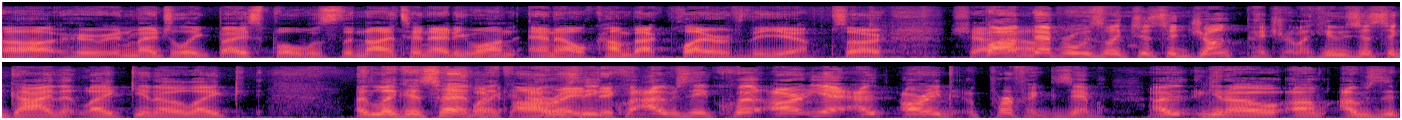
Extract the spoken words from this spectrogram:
uh, who in Major League Baseball was the 1981 NL Comeback Player of the Year. So, shout Bob out. Knepper was like just a junk pitcher. Like he was just a guy that, like, you know, like. uh, Like I said, Like like, I was the I was the equi- R, yeah, I- R.A. perfect example. I, you know, um, I was the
